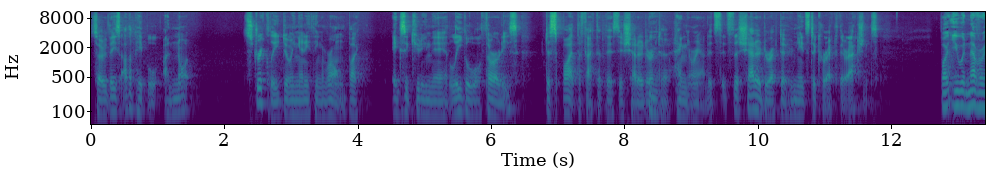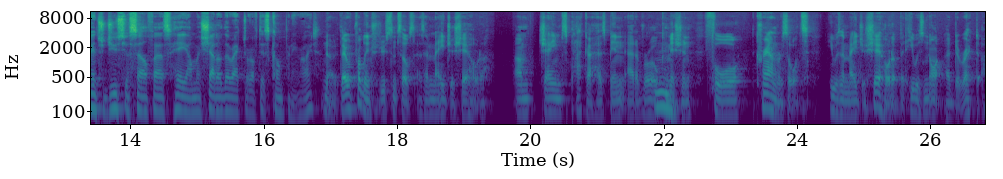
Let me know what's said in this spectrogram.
So these other people are not strictly doing anything wrong by executing their legal authorities, despite the fact that there's this shadow director mm. hanging around. It's it's the shadow director who needs to correct their actions. But you would never introduce yourself as, "Hey, I'm a shadow director of this company," right? No, they would probably introduce themselves as a major shareholder. Um, James Packer has been at a royal mm. commission for Crown Resorts. He was a major shareholder, but he was not a director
